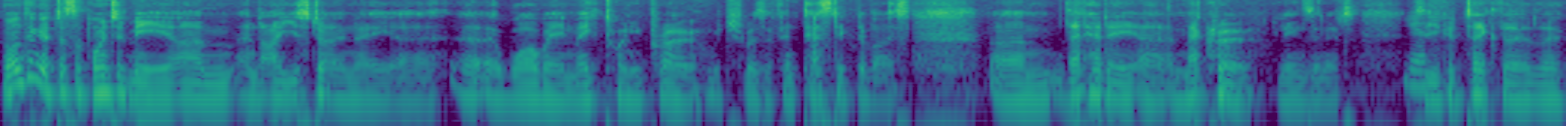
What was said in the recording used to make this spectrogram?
The one thing that disappointed me, um, and I used to own a, uh, a Huawei Mate 20 Pro, which was a fantastic device. Um, that had a, a macro lens in it, Yes. so you could take the, the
